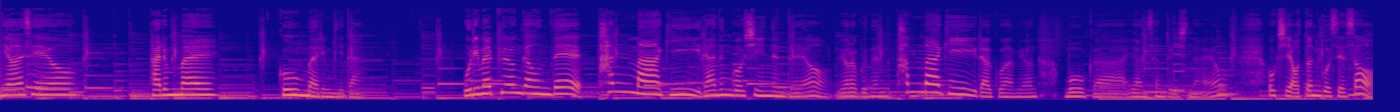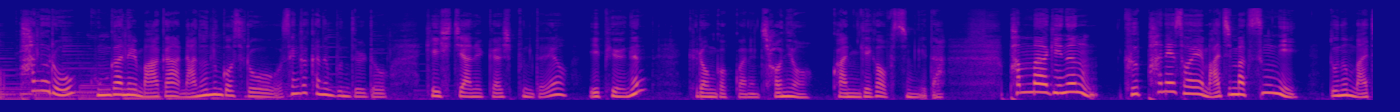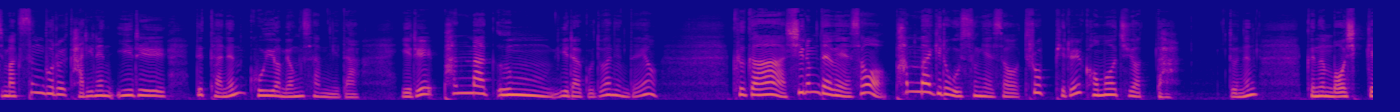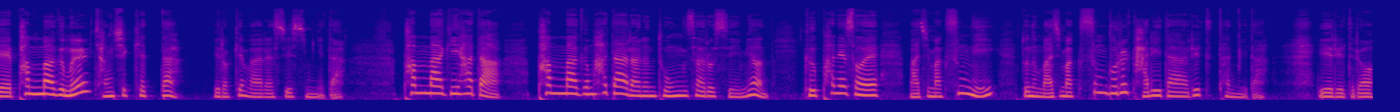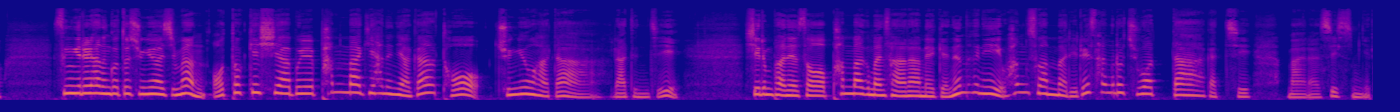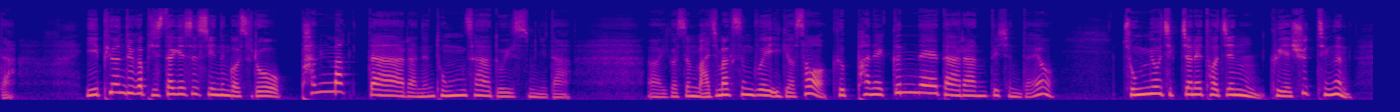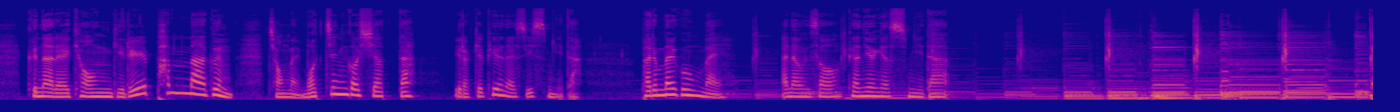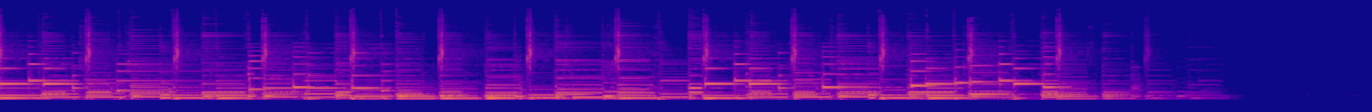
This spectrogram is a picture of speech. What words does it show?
안녕하세요. 바른말, 고운말입니다. 우리말 표현 가운데 판막이라는 것이 있는데요. 여러분은 판막이라고 하면 뭐가 연상되시나요? 혹시 어떤 곳에서 판으로 공간을 막아 나누는 것으로 생각하는 분들도 계시지 않을까 싶은데요. 이 표현은 그런 것과는 전혀 관계가 없습니다. 판막이는 그 판에서의 마지막 승리 또는 마지막 승부를 가리는 일을 뜻하는 고유어 명사입니다. 이를 판막음이라고도 하는데요. 그가 씨름대회에서 판마기로 우승해서 트로피를 거머쥐었다. 또는 그는 멋있게 판마금을 장식했다. 이렇게 말할 수 있습니다. 판마기 하다, 판마금 하다라는 동사로 쓰이면 그 판에서의 마지막 승리 또는 마지막 승부를 가리다를 뜻합니다. 예를 들어, 승리를 하는 것도 중요하지만 어떻게 시합을 판마기 하느냐가 더 중요하다라든지 씨름판에서 판마금한 사람에게는 흔히 황소 한 마리를 상으로 주었다 같이 말할 수 있습니다. 이 표현들과 비슷하게 쓸 수 있는 것으로 판막다라는 동사도 있습니다. 어, 이것은 마지막 승부에 이겨서 그 판을 끝내다란 뜻인데요. 종료 직전에 터진 그의 슈팅은 그날의 경기를 판막은 정말 멋진 것이었다. 이렇게 표현할 수 있습니다. 바른말 고운말 아나운서 변희영이었습니다.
